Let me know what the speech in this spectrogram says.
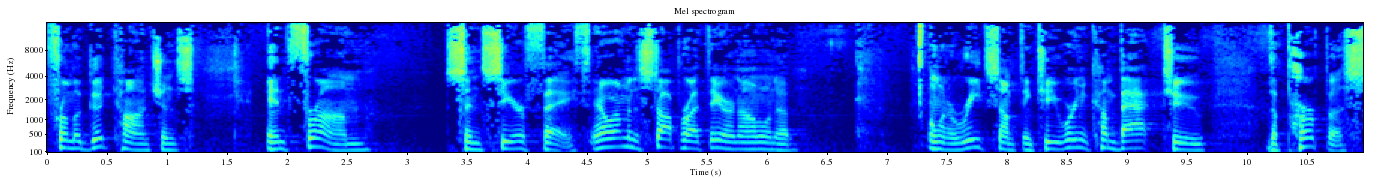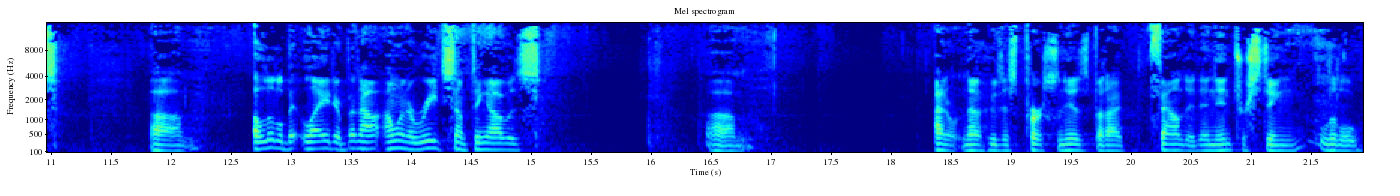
from a good conscience, and from sincere faith. Now, I'm going to stop right there and I want to I want to read something to you. We're going to come back to the purpose um, a little bit later, but I, I, want to read something I was. Um, I don't know who this person is, but I found it an interesting little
